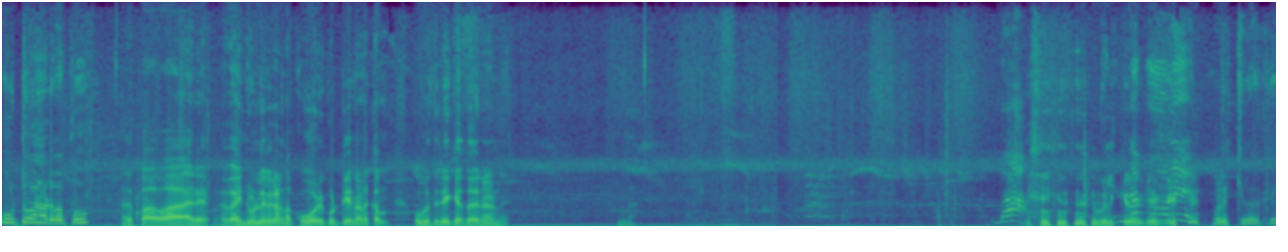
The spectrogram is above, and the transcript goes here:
കൂട്ടുവാണോ അവിടെ പപ്പു? അത് പാവ ആര്? അതിന്റെ ഉള്ളിൽ കിടന്ന കോഴിക്കുട്ടീനടക്കം ഉപദ്രവിക്കാത്തവനാണ്. എന്താ? ബാ വിളിക്കണ നോക്കി. നോക്ക് വിളിക്ക് നോക്ക്.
